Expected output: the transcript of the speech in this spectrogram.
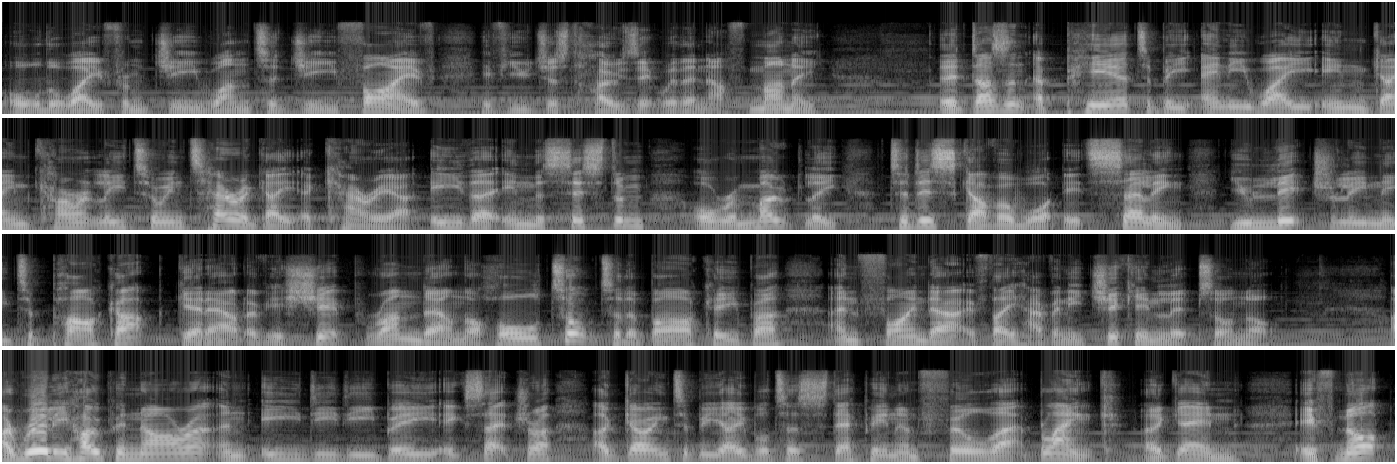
all the way from G1 to G5 if you just hose it with enough money. There doesn't appear to be any way in game currently to interrogate a carrier either in the system or remotely to discover what it's selling. You literally need to park up, get out of your ship, run down the hall, talk to the barkeeper and find out if they have any chicken lips or not. I really hope Inara and EDDB etc are going to be able to step in and fill that blank again. If not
